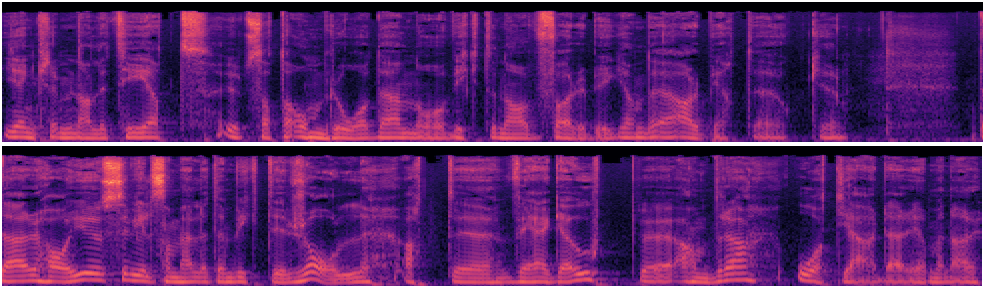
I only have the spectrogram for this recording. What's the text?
gängkriminalitet, utsatta områden och vikten av förebyggande arbete. Och, där har ju civilsamhället en viktig roll att väga upp andra åtgärder. Jag menar,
